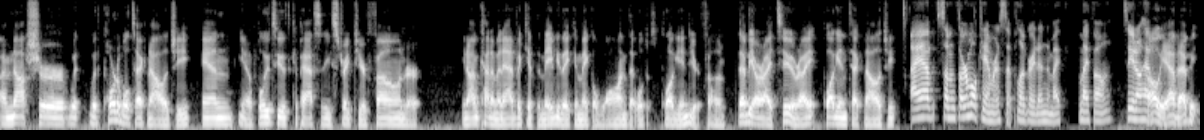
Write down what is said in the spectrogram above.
I'm not sure with, with portable technology and you know Bluetooth capacity straight to your phone, or you know I'm kind of an advocate that maybe they can make a wand that will just plug into your phone. That'd be all right too, right? Plug in technology. I have some thermal cameras that plug right into my my phone, so you don't have. Oh yeah, that'd be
